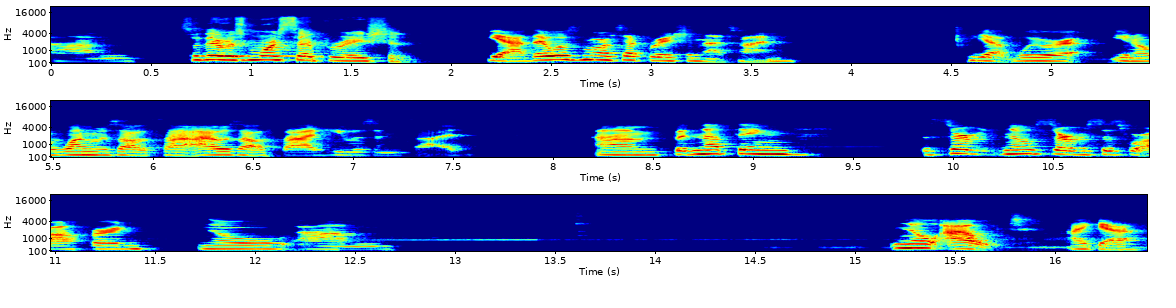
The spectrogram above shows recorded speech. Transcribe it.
Um, So there was more separation. yeah, there was more separation that time. Yeah, we were, you know, one was outside, I was outside, he was inside. Um, but nothing, the service, no services were offered, no, um, no out, I guess.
